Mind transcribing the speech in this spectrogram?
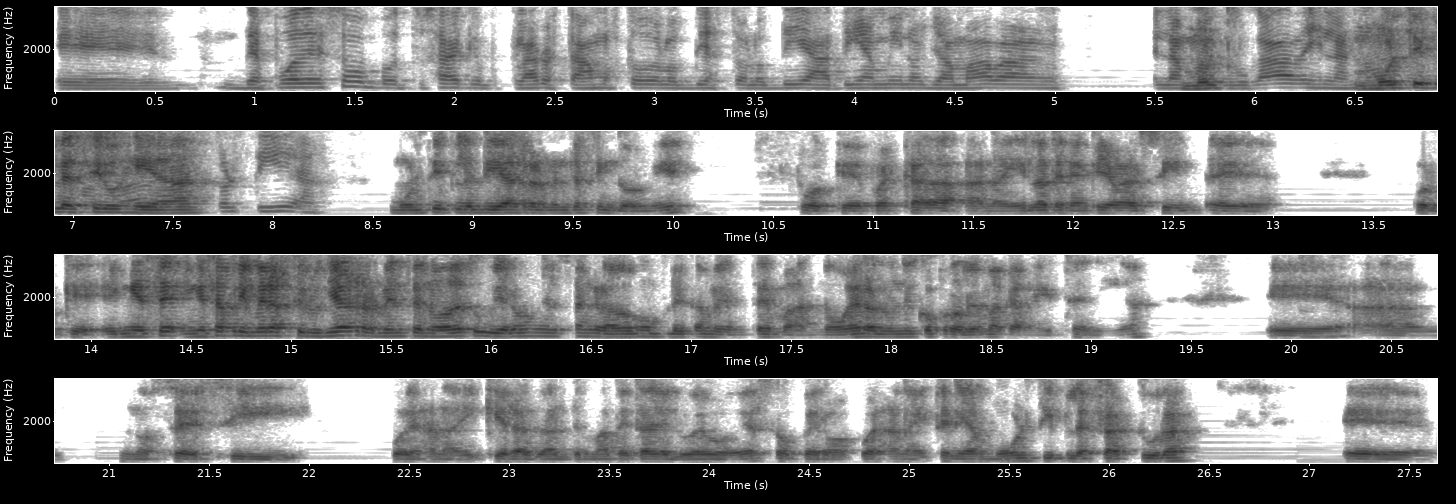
eh, después de eso, pues tú sabes que, claro, estábamos todos los días, todos los días. A ti y a mí nos llamaban en las Múlt- madrugadas y en las noches. múltiples cirugías. múltiples días realmente sin dormir, porque pues cada Anaí la tenían que llevar sin, eh, porque en, ese, en esa primera cirugía realmente no detuvieron el sangrado completamente, más no era el único problema que Anaí tenía. Eh, ah, no sé si pues Anaí quiera dar más detalle luego de eso, pero pues Anaí tenía múltiples fracturas. Eh,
